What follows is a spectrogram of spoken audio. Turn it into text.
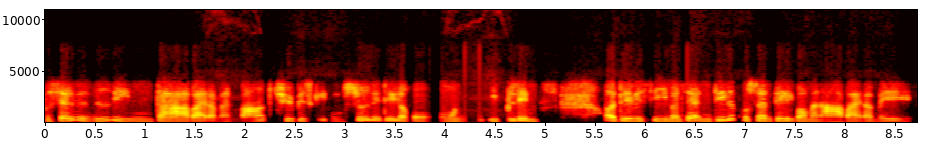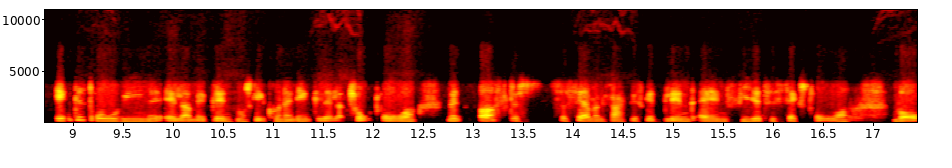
på selve hvidvinen, der arbejder man meget typisk i den sydlige del af Rhône i blends. Og det vil sige, at man ser en lille procentdel, hvor man arbejder med enkeltdruevine, eller med blend måske kun en enkelt eller to druer. Men oftest så ser man faktisk et blend af en 4-6 druer, hvor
